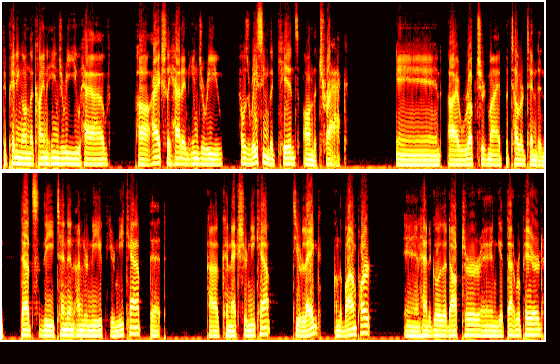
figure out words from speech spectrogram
depending on the kind of injury you have. Uh, I actually had an injury. I was racing the kids on the track, and I ruptured my patellar tendon. That's the tendon underneath your kneecap that uh, connects your kneecap to your leg on the bottom part, and had to go to the doctor and get that repaired.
